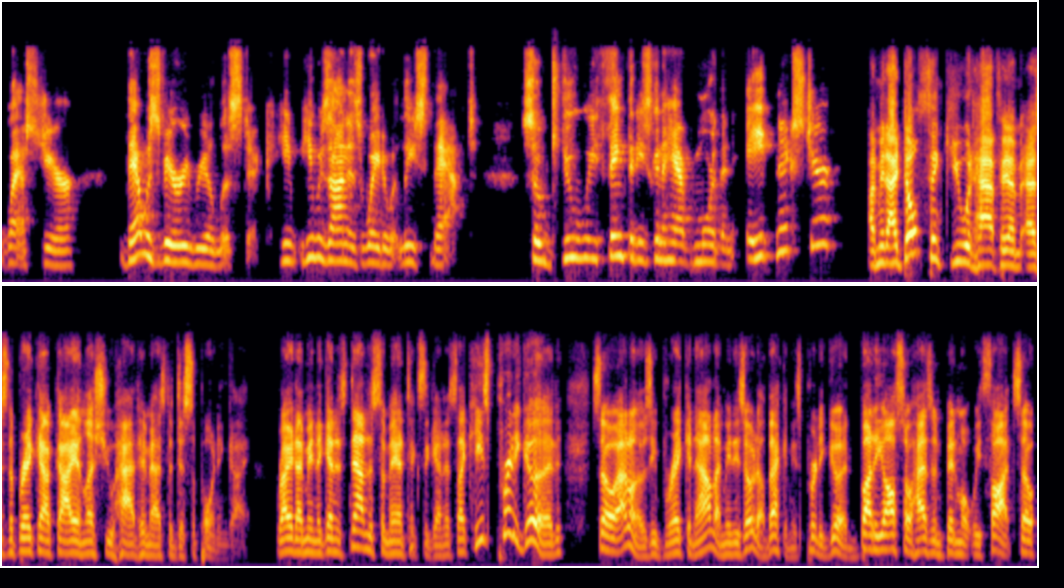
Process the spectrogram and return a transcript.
last year. That was very realistic. He he was on his way to at least that. So, do we think that he's going to have more than eight next year? I mean, I don't think you would have him as the breakout guy unless you had him as the disappointing guy right? I mean, again, it's down to semantics again. It's like he's pretty good. So I don't know, is he breaking out? I mean, he's Odell Beckham. He's pretty good, but he also hasn't been what we thought. So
